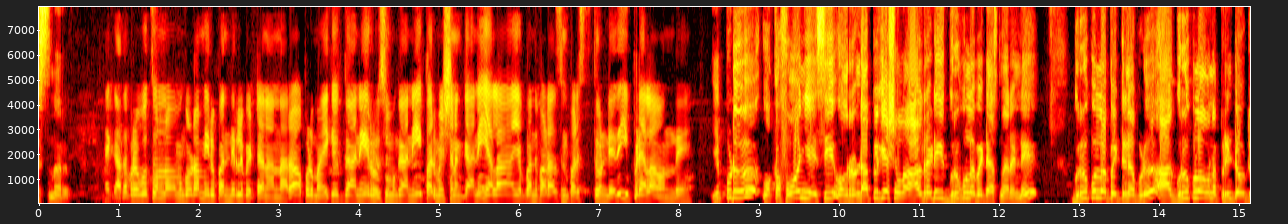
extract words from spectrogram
ఇస్తున్నారు. గత ప్రభుత్వంలో కూడా మీరు పందిర్లు పెట్టానన్నారు. అప్పుడు మైకి కానీ రుసుము కానీ పర్మిషన్ కానీ ఎలా ఇబ్బంది పడాల్సిన పరిస్థితి ఉండేది? ఇప్పుడు ఎలా ఉంది? ఇప్పుడు ఒక ఫోన్ చేసి ఒక రెండు అప్లికేషన్లు ఆల్రెడీ గ్రూపుల్లో పెట్టేస్తున్నారండి. గ్రూపుల్లో పెట్టినప్పుడు ఆ గ్రూపులో ఉన్న ప్రింట్అవుట్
